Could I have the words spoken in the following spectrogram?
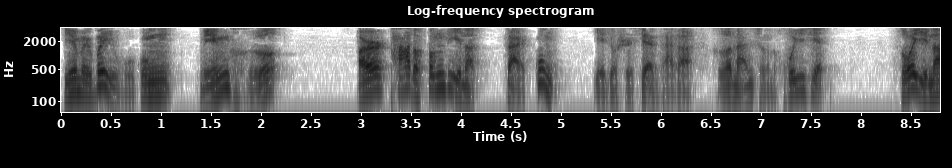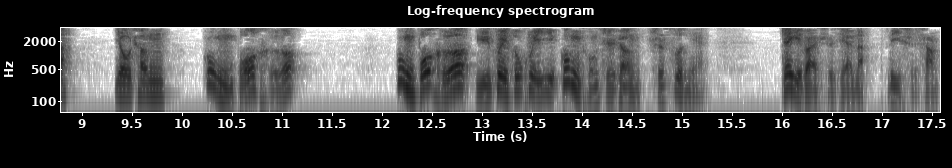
因为魏武公名和，而他的封地呢在贡，也就是现在的河南省的辉县，所以呢又称贡伯和。共伯和与贵族会议共同执政十四年，这一段时间呢，历史上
